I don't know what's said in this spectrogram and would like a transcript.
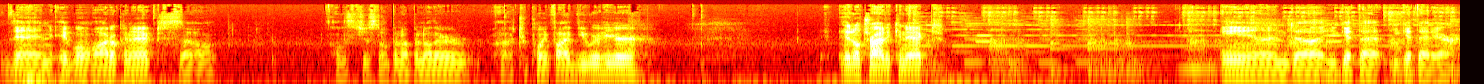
then it won't auto connect. So let's just open up another uh, 2.5 viewer here it'll try to connect and uh, you get that you get that error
